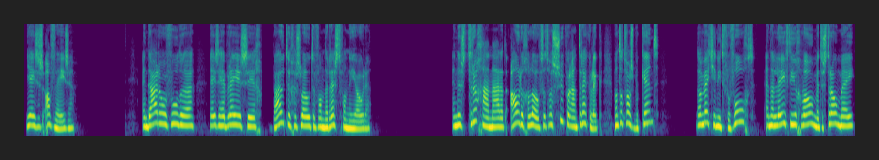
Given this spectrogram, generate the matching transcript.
Jezus afwezen. En daardoor voelden deze Hebreeën zich buitengesloten van de rest van de Joden. En dus teruggaan naar het oude geloof, dat was super aantrekkelijk, want dat was bekend. Dan werd je niet vervolgd en dan leefde je gewoon met de stroom mee,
